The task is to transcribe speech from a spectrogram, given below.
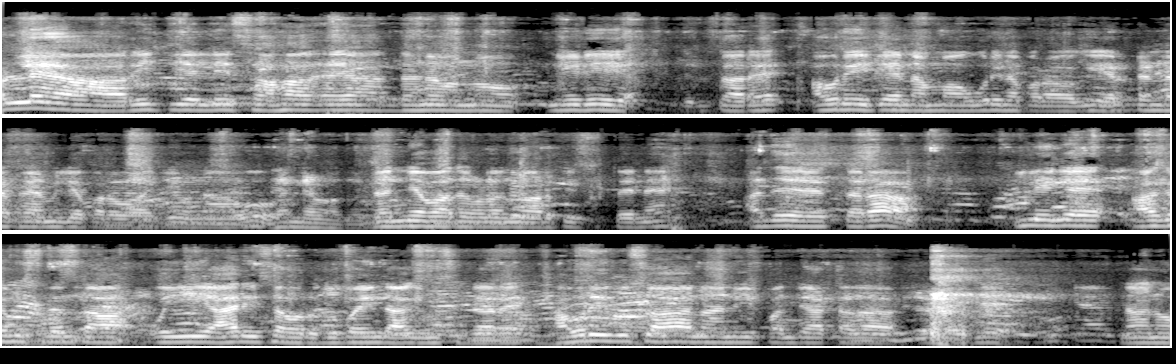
ಒಳ್ಳೆಯ ರೀತಿಯಲ್ಲಿ ಸಹಾಯ ಧನವನ್ನು ನೀಡಿ ಇರ್ತಾರೆ. ಅವರಿಗೆ ನಮ್ಮ ಊರಿನ ಪರವಾಗಿ ಎರಟಂಡ ಫ್ಯಾಮಿಲಿಯ ಪರವಾಗಿ ನಾವು ಧನ್ಯವಾದಗಳನ್ನು ಅರ್ಪಿಸುತ್ತೇನೆ. ಅದೇ ಥರ ಇಲ್ಲಿಗೆ ಆಗಮಿಸಿದಂತ ಈ ಆರಿಸ್ ಅವರು ದುಬೈಯಿಂದ ಆಗಮಿಸಿದ್ದಾರೆ. ಅವರಿಗೂ ಸಹ ನಾನು ಈ ಪಂದ್ಯಾಟದ ನಾನು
